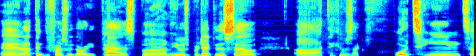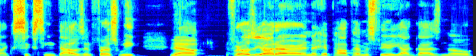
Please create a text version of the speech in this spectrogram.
and I think the first week already passed. But Yeah. um, he was projected to sell, uh, I think it was like fourteen to like sixteen thousand first week. Now, for those of y'all that are in the hip hop hemisphere, y'all guys know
